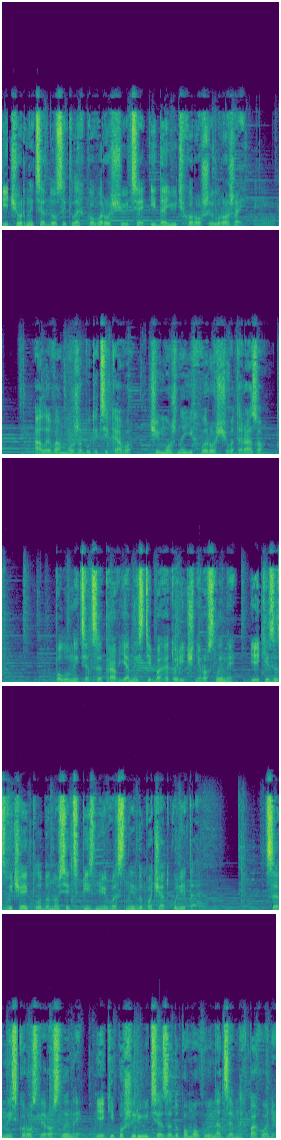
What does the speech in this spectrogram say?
і чорниця досить легко вирощуються і дають хороший урожай. Але вам може бути цікаво, чи можна їх вирощувати разом. Полуниця це трав'янисті багаторічні рослини, які зазвичай плодоносять з пізньої весни до початку літа. Це низькорослі рослини, які поширюються за допомогою надземних пагонів.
